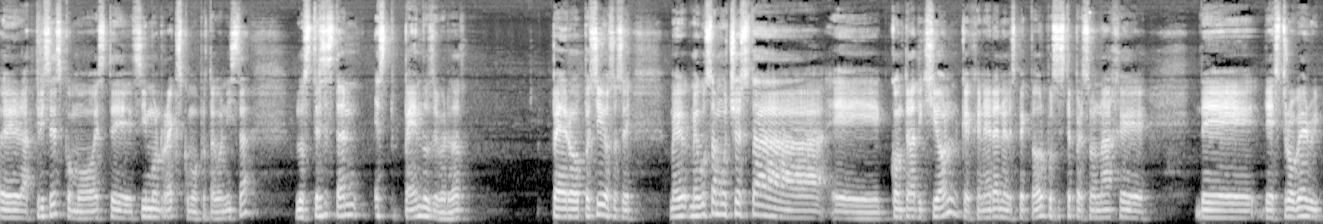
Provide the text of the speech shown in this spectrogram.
eh, actrices como este Simon Rex como protagonista, los tres están estupendos, de verdad. Pero pues sí, o sea, me, me, gusta mucho esta eh, contradicción que genera en el espectador, pues este personaje de, de Strawberry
